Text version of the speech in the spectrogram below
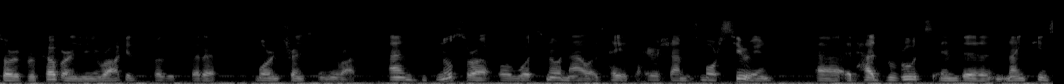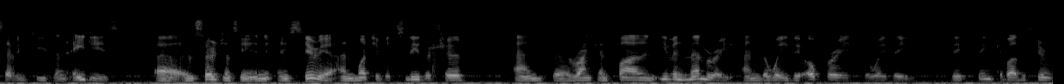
sort of recovering in Iraq is because it's better, more entrenched in Iraq. And Nusra, or what's known now as Hayat Tahrir Sham, is more Syrian. Uh, it had roots in the 1970s and 80s uh, insurgency in, in Syria, and much of its leadership and uh, rank and file and even memory and the way they operate, the way they, they think about the Syrian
